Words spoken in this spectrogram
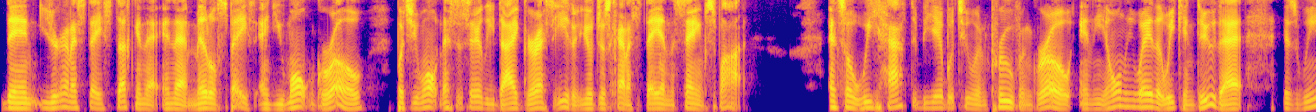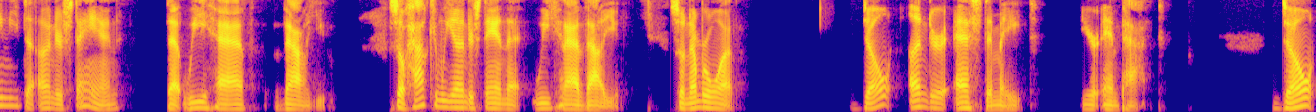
then you're going to stay stuck in that in that middle space and you won't grow but you won't necessarily digress either. You'll just kind of stay in the same spot. And so we have to be able to improve and grow and the only way that we can do that is we need to understand that we have value. So how can we understand that we can have value? So number 1 don't underestimate your impact. Don't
